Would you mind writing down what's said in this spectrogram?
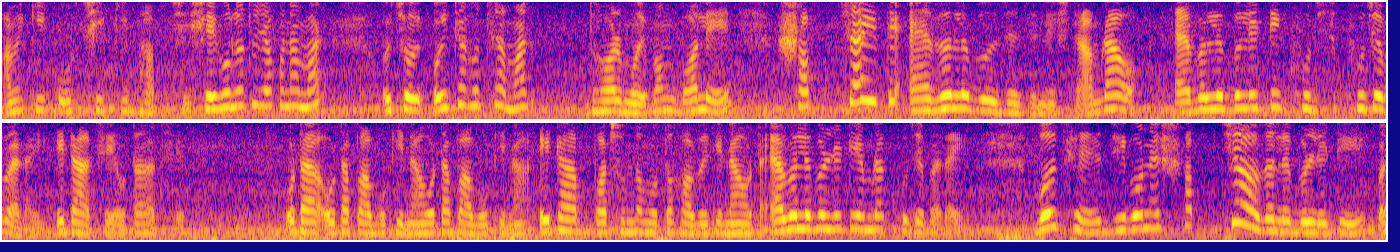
আমি কি করছি, কি ভাবছি, সেগুলোতে যখন আমার ওই ওইটা হচ্ছে আমার ধর্ম এবং বলে সবচাইতে অ্যাভেলেবল যে জিনিসটা, আমরা অ্যাভেলেবিলিটি খুঁজ, খুঁজে বেড়াই। এটা আছে, ওটা আছে। ওটা ওটা পাবো কি না ওটা পাবো কি না এটা পছন্দ মতো হবে কি না ওটা অ্যাভেলেবিলিটি আমরা খুঁজে বেড়াই। বলছে, জীবনের সবচেয়ে অ্যাভেলেবিলিটি বা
